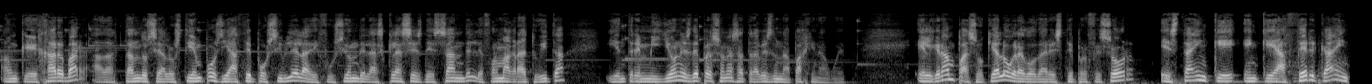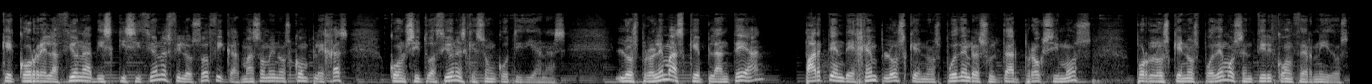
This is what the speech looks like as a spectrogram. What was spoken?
aunque Harvard, adaptándose a los tiempos, ya hace posible la difusión de las clases de Sandel de forma gratuita y entre millones de personas a través de una página web. El gran paso que ha logrado dar este profesor está en que, en que acerca, en que correlaciona disquisiciones filosóficas más o menos complejas con situaciones que son cotidianas. Los problemas que plantean parten de ejemplos que nos pueden resultar próximos, por los que nos podemos sentir concernidos.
